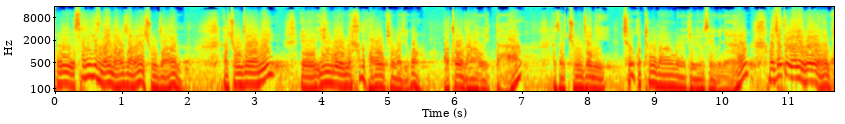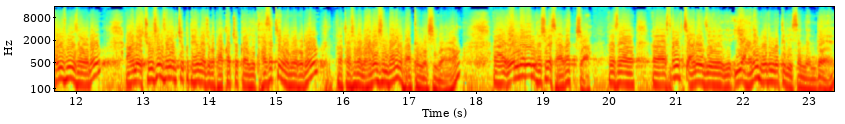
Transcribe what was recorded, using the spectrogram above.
우리 사극에서 많이 나오잖아요, 중전. 아, 중전이 예, 임금이 하도 바람을 피워가지고 고통을 당하고 있다. 그래서 중전이 저 고통을 당하는구나 이렇게 외우세요, 그냥. 어쨌든 간에 그거는 동수문상으로 안에 중심상업지부터 해가지고 바깥쪽까지 다섯 개 범역으로 어, 도시가 나눠진다는 걸 봤던 것이고, 아, 옛날에는 도시가 작았죠. 그래서 아, 상업지 안에 이제 이 안에 모든 것들이 있었는데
